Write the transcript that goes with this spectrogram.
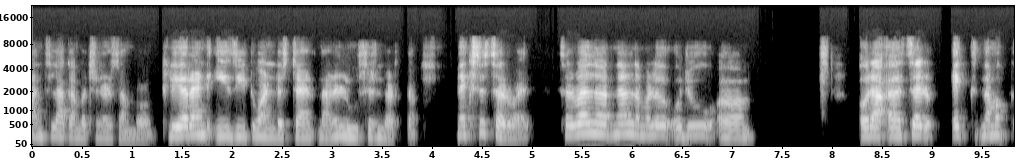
മനസ്സിലാക്കാൻ പറ്റുന്ന ഒരു സംഭവം. Clear and easy to understand എന്നാണ് ലൂസിഡിന്റെ അർത്ഥം. നെക്സ്റ്റ് സർവൈൽ സർവൈൽ എന്ന് പറഞ്ഞാൽ നമ്മൾ ഒരു ആം, ഒരാ നമുക്ക്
